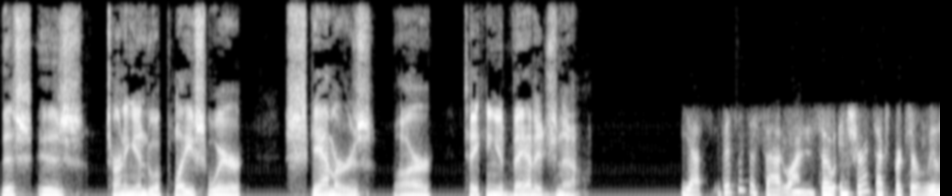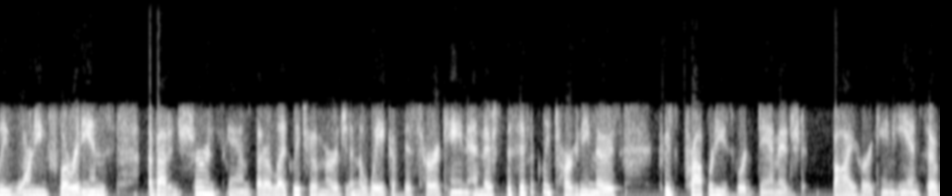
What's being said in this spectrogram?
this is turning into a place where scammers are taking advantage now. Yes, this is a sad one. So insurance experts are really warning Floridians about insurance scams that are likely to emerge in the wake of this hurricane. And they're specifically targeting those whose properties were damaged by Hurricane Ian. So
